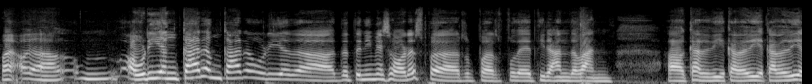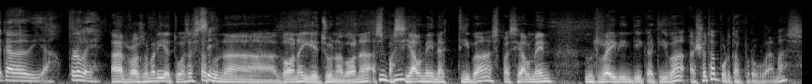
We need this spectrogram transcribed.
Bueno, eh, hauria encara, encara hauria de, de tenir més hores per, per poder tirar endavant uh, cada dia, cada dia, cada dia, cada dia. Però bé, Uh, Rosa Maria, tu has estat Sí. una dona i ets una dona especialment activa, especialment reivindicativa. Això t'ha portat problemes?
